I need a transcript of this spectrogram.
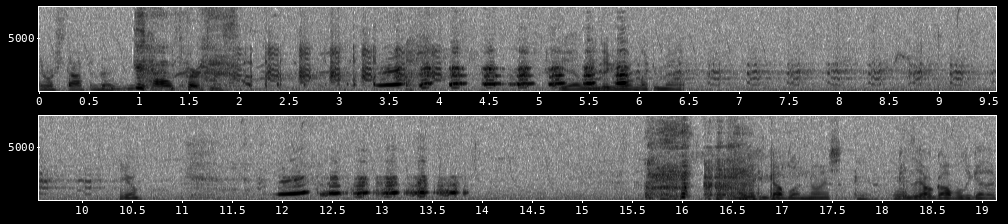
and we're stopping to call turkeys. Yeah, we need to go in like a minute. Hear them? They make a gobbling noise mm-hmm. because they all gobble together.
